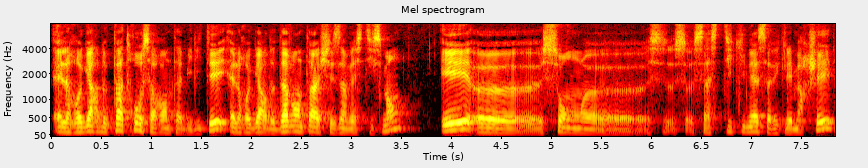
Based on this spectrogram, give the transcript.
elle regarde pas trop sa rentabilité, elle regarde davantage ses investissements et euh, son, euh, sa stickiness avec les marchés.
